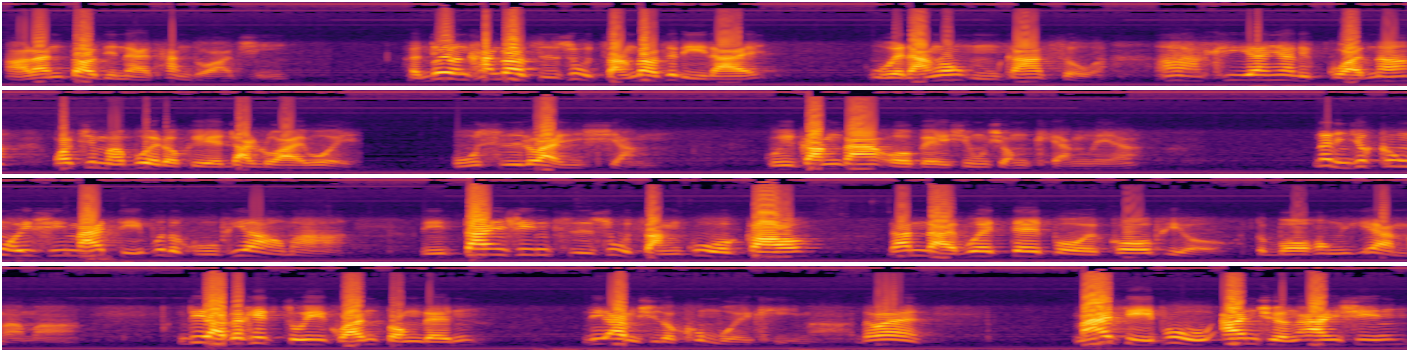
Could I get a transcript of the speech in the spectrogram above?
啊，咱到底来探多少钱？很多人看到指数涨到这里来，有的人拢唔敢走啊，啊，去安遐里管呐，我今嘛买落去落来喂，胡思乱想。为刚刚欧北熊熊强呢，那你就跟我一起买底部的股票嘛。你担心指数涨过高，咱来买底部的股票都无风险嘛嘛。你也要去追管，当然你暗时都困不去嘛，对不对？买底部安全安心，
